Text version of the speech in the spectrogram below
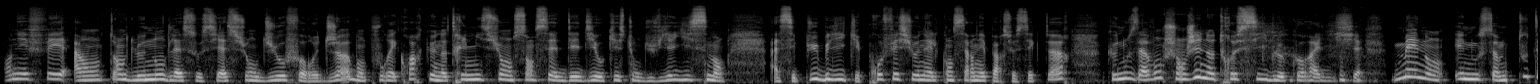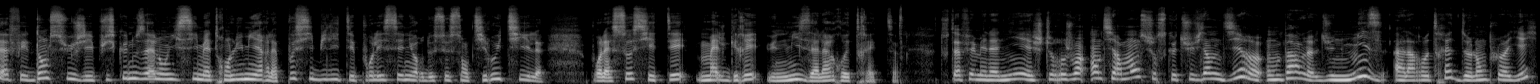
En effet, à entendre le nom de l'association Duo for a Job, on pourrait croire que notre émission censée être dédiée aux questions du vieillissement à ces publics et professionnels concernés par ce secteur, que nous avons changé notre cible, Coralie. Mais non, et nous sommes tout à fait dans le sujet, puisque nous allons ici mettre en lumière la possibilité pour les seniors de se sentir utiles pour la société malgré une mise à la retraite. Tout à fait Mélanie, et je te rejoins entièrement sur ce que tu viens de dire. On parle d'une mise à la retraite de l'employé,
